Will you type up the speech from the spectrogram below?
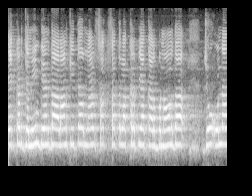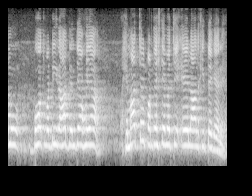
ਏਕੜ ਜ਼ਮੀਨ ਦੇਣ ਦਾ ਐਲਾਨ ਕੀਤਾ। ਔਰ ਨਾਲ 7-7 ਲੱਖ ਰੁਪਇਆ ਘਰ ਬਣਾਉਣ ਦਾ, ਜੋ ਉਹਨਾਂ ਨੂੰ ਬਹੁਤ ਵੱਡੀ ਰਾਹਤ ਦਿੰਦਿਆਂ ਹੋਇਆਂ ਹਿਮਾਚਲ ਪ੍ਰਦੇਸ਼ ਦੇ ਵਿੱਚ ਇਹ ਐਲਾਨ ਕੀਤੇ ਗਏ ਨੇ।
